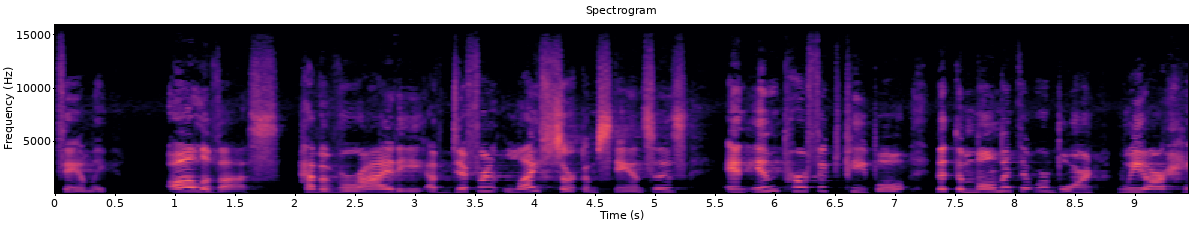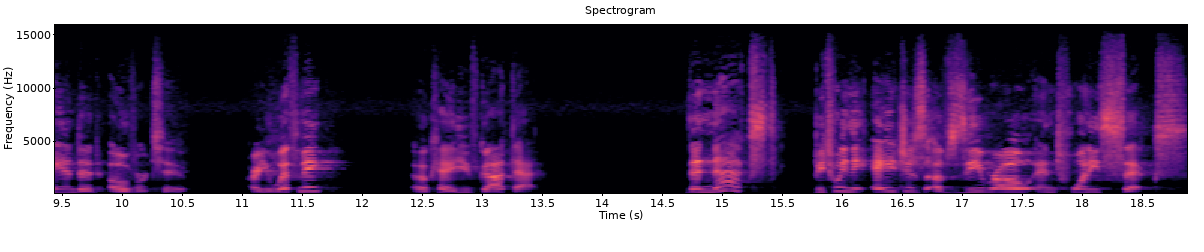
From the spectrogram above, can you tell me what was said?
family. All of us have a variety of different life circumstances and imperfect people that the moment that we're born, we are handed over to. Are you with me? Okay, you've got that. Then, next, between the ages of 0 and 26,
